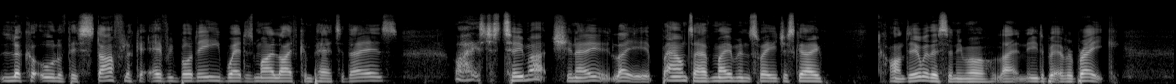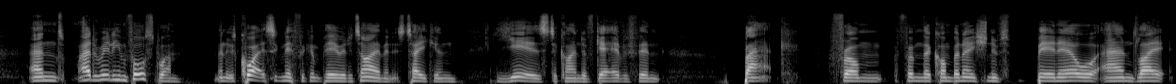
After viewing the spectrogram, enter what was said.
look at all of this stuff, look at everybody. Where does my life compare to theirs? Like, it's just too much, you know? Like, you're bound to have moments where you just go, can't deal with this anymore, like, need a bit of a break. And I had a really enforced one and it was quite a significant period of time and it's taken years to kind of get everything back from from the combination of being ill and like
